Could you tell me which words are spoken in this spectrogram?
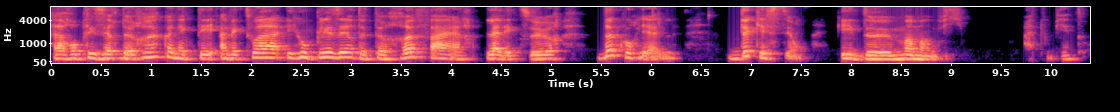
Alors au plaisir de reconnecter avec toi et au plaisir de te refaire la lecture de courriels, de questions et de moments de vie. À tout bientôt.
